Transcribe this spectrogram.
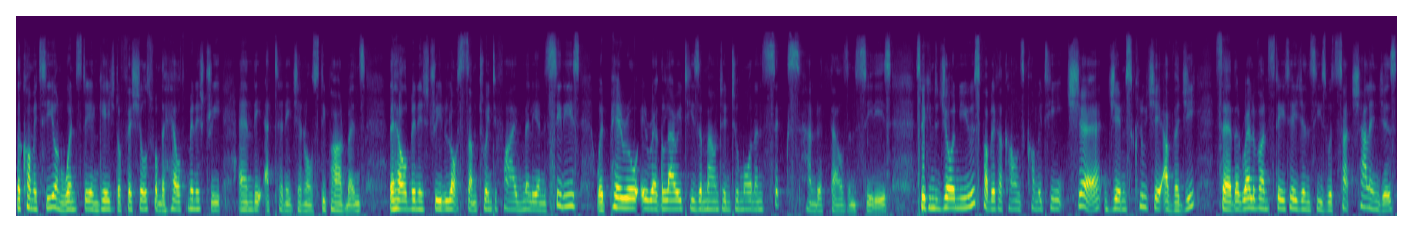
The committee on Wednesday engaged officials from the Health Ministry and the Attorney General's departments. The Health Ministry lost some 25 million cedis, with payroll irregularities amounting to more than 600,000 cedis. Speaking to Joy News, Public Accounts Committee Chair James Klutse Avedzi said that relevant state agencies with such challenges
